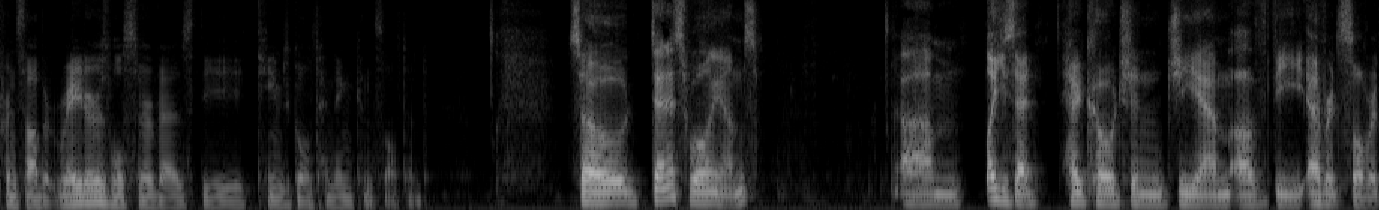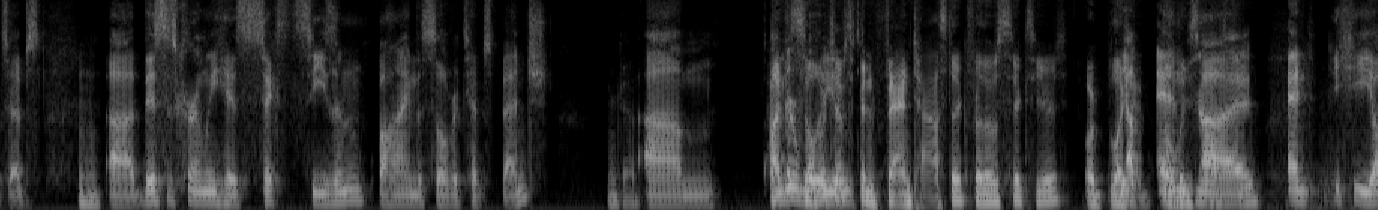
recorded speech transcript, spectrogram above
Prince Albert Raiders will serve as the team's goaltending consultant. So Dennis Williams, um, like you said, head coach and GM of the Everett Silvertips. Mhm. Uh, this is currently his sixth season behind the Silvertips bench. Okay. Um, Under Silvertips Williams- been fantastic for those six years, or like Yep, at, and, least last uh, few. and he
